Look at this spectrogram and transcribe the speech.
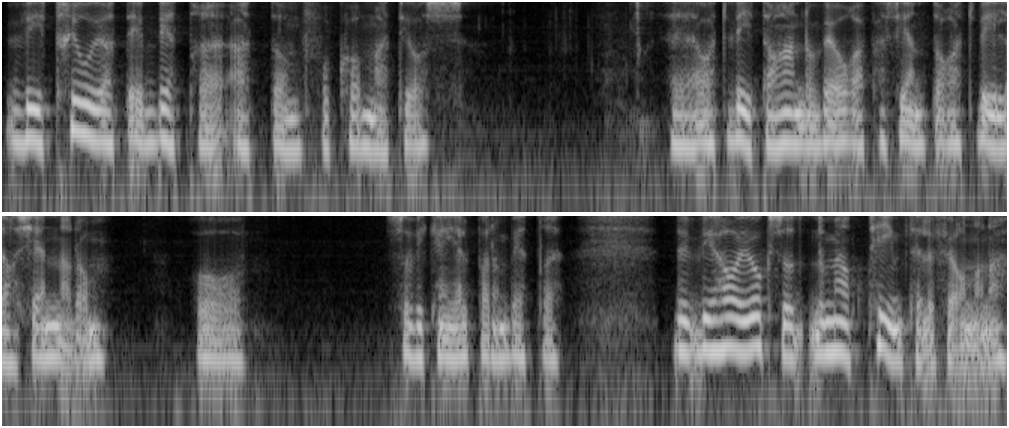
Vi tror ju att det är bättre att de får komma till oss. Eh, och att vi tar hand om våra patienter och att vi lär känna dem. Och, så vi kan hjälpa dem bättre. Vi har ju också de här teamtelefonerna.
